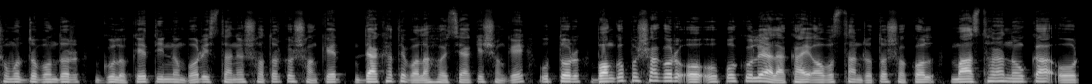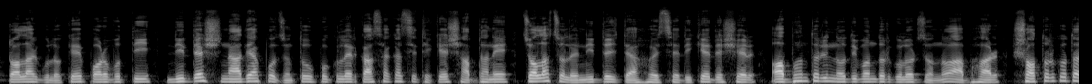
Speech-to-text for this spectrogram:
সমুদ্র বন্দরগুলোকে তিন নম্বর স্থানীয় সতর্ক সংকেত দেখাতে বলা হয়েছে। একই সঙ্গে উত্তর বঙ্গোপসাগর ও উপকূলীয় এলাকায় অবস্থানরত সকল মাছ ধরা নৌকা ও ট্রলারগুলোকে পরবর্তী নির্দেশ না দেওয়া পর্যন্ত উপকূলের কাছাকাছি থেকে সাবধানে চলাচলের নির্দেশ দেওয়া হয়েছে। এদিকে দেশের অভ্যন্তরীণ নদীবন্দরগুলোর জন্য আবহাওয়ার সতর্কতা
